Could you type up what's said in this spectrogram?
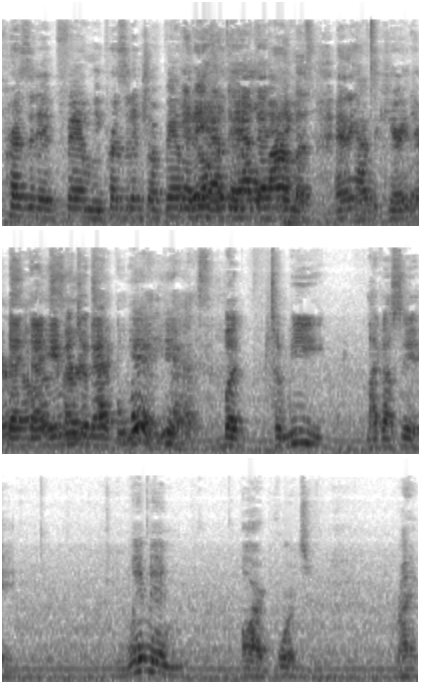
president family, presidential family, Yeah, they have to have that Obamas, image. and they have to carry their that, that image of that. Of yeah, yeah. Yes. But to me, like I said, women are important, right?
